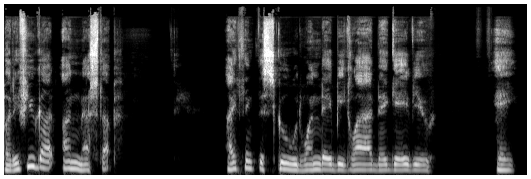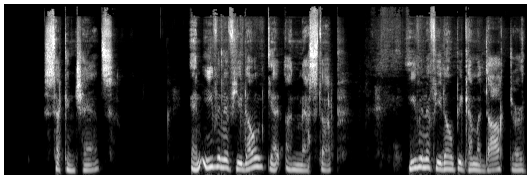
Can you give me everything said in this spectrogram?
But if you got unmessed up, I think the school would one day be glad they gave you a second chance. And even if you don't get unmessed up, even if you don't become a doctor,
